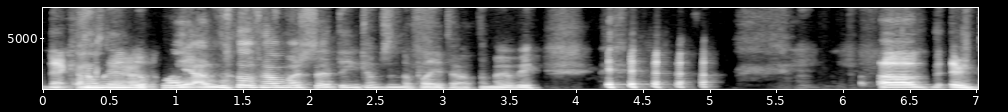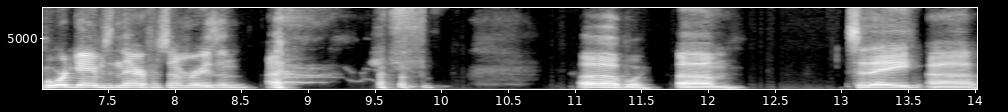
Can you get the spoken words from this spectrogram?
that comes down. into play. I love how much that thing comes into play throughout the movie. Uh, there's board games in there for some reason. oh boy. Um, so they, uh,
